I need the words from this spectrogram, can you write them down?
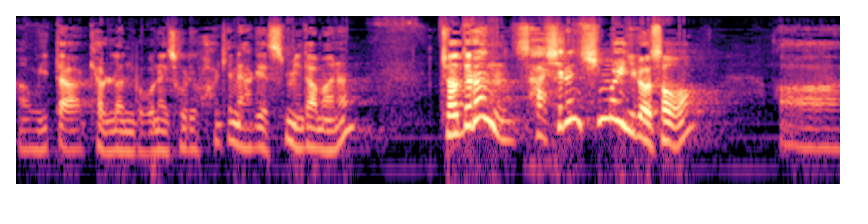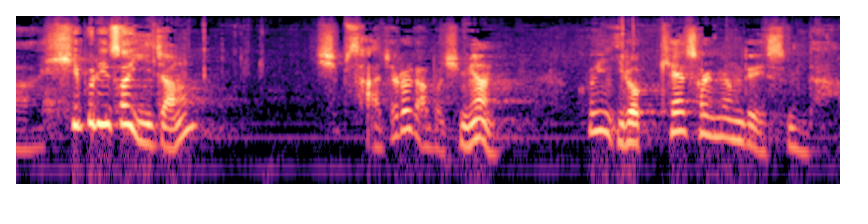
아, 이따 결론 부분에 소리 확인하겠습니다만은 저들은 사실은 힘을 잃어서 어, 히브리서 2장 14절을 가보시면 거기 이렇게 설명되어 있습니다.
